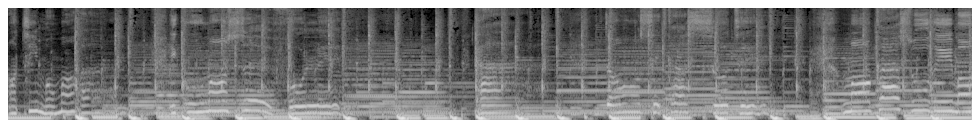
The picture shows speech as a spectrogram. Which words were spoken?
anti moment il commence à voler car dans ces cas sauter mon cas sourit mon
